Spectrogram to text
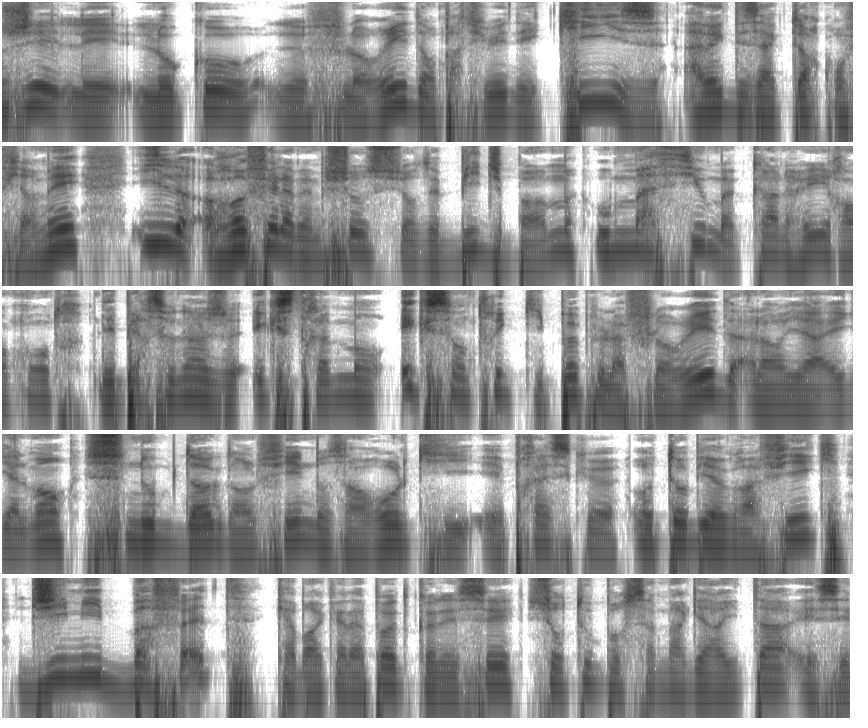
les locaux de Floride, en particulier des Keys, avec des acteurs confirmés, il refait la même chose sur The Beach Bomb, où Matthew McConaughey rencontre des personnages extrêmement excentriques qui peuplent la Floride. Alors il y a également Snoop Dogg dans le film, dans un rôle qui est presque autobiographique, Jimmy Buffett, qu'Abracadapod connaissait surtout pour sa margarita et ses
